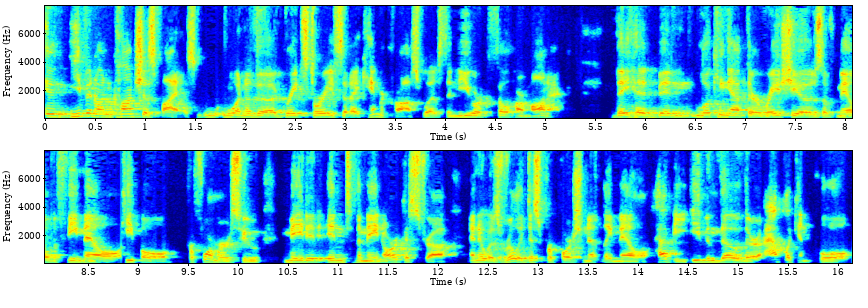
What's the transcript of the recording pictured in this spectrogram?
And even unconscious bias. One of the great stories that I came across was the New York Philharmonic. They had been looking at their ratios of male to female people, performers who made it into the main orchestra, and it was really disproportionately male heavy, even though their applicant pool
